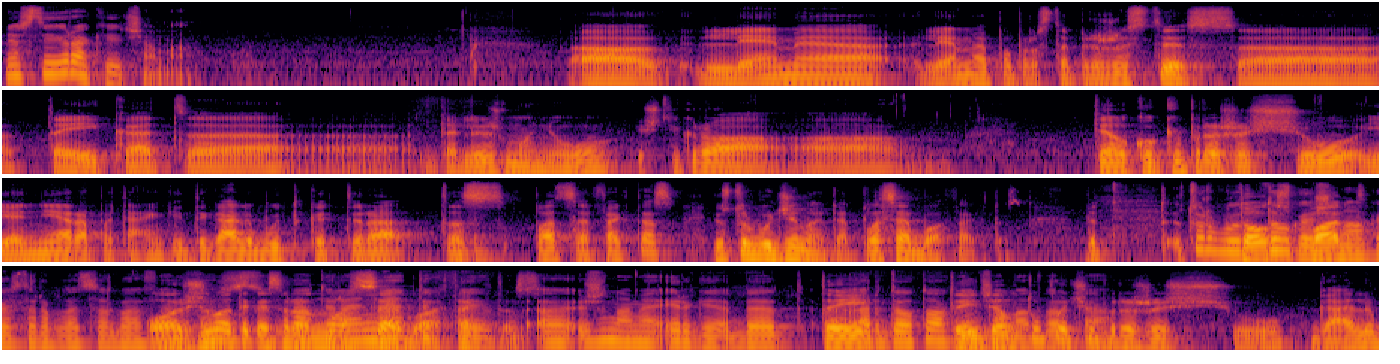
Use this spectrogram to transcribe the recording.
Nes tai yra keičiama. Lėmė, lėmė paprasta priežastis. Tai, kad dalis žmonių iš tikrųjų dėl kokių priežasčių jie nėra patenkinti, gali būti, kad yra tas pats efektas, jūs turbūt žinote, placebo efektas. Bet turbūt daug kas pat... žino, kas yra placebo efektas. O ar žinote, kas yra nocebo efektas? Tai, žinome irgi, bet tai, ar dėl to, tai dėl tų pačių priežasčių gali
